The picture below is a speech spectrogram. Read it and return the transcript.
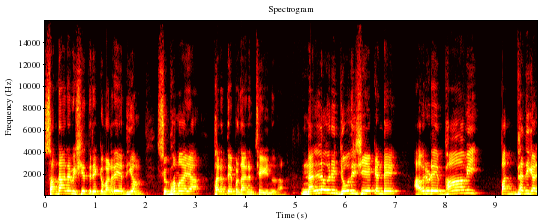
സന്താന വിഷയത്തിലേക്ക് വളരെയധികം ശുഭമായ ഫലത്തെ പ്രദാനം ചെയ്യുന്നതാണ്. നല്ല ഒരു ജ്യോതിഷിയെ കണ്ട് അവരുടെ ഭാവി പദ്ധതികൾ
